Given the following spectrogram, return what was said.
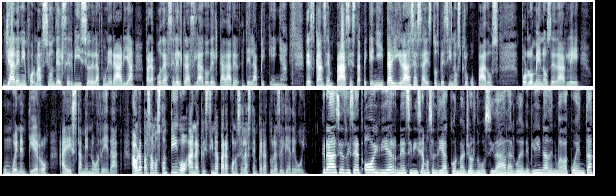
ya den información del servicio de la funeraria para poder hacer el traslado del cadáver de la pequeña. Descansa en paz esta pequeñita y gracias a estos vecinos preocupados, por lo menos de darle un buen entierro a esta menor de edad. Ahora pasamos contigo, Ana Cristina, para conocer las temperaturas del día de hoy. Gracias, Lisette. Hoy viernes iniciamos el día con mayor nubosidad, algo de neblina de nueva cuenta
